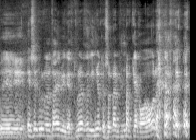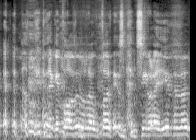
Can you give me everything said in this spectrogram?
eh, ese libro trata de mis lecturas de niño que son las mismas que hago ahora. de que todos esos autores sigo leyéndolos.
